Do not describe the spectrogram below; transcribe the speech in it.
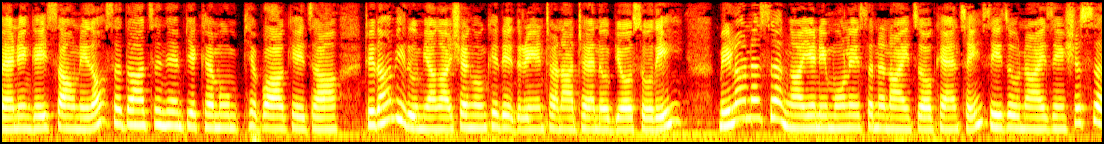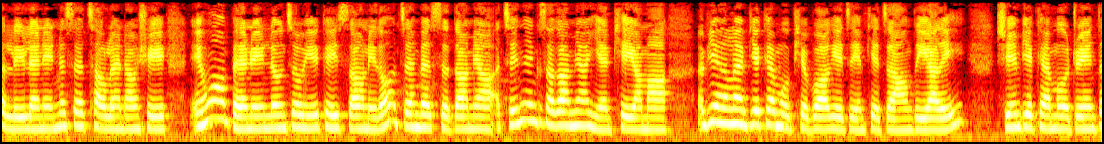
ဘန်ရင်ဂိတ်ဆောင်နေသောစစ်သားချင်းချင်းပြစ်ခတ်မှုဖြစ်ပွားခဲ့ကြောင်းဒေသပြည်သူများကရှန်ကုန်ခေတ်တဲ့တရင်ဌာနထံသို့ပြောဆိုသည်မေလ25ရက်နေ့မွန်းလယ်12နာရီကျော်ခန့်ချိန်ဈေးကျိုနိုင်စင်84လမ်းနဲ့26လမ်းတောင်ရှိအင်ဝါဘန်တွင်လုံခြုံရေးဂိတ်ဆောင်နေသောအကြမ်းဖက်စစ်သားများအချင်းချင်းစကားများရန်ဖြစ်ရမှာအပြန်အလှန်ပြစ်ခတ်မှုဖြစ်ပွားခဲ့ခြင်းဖြစ်ကြောင်းသိရသည်ရှင်းပြစ်ခတ်မှုတွင်တ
